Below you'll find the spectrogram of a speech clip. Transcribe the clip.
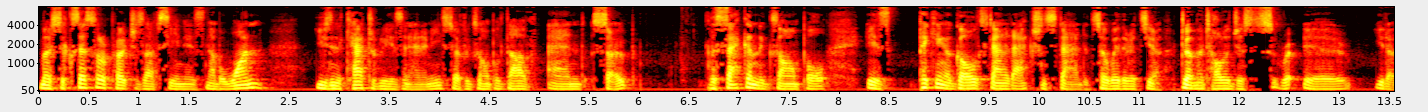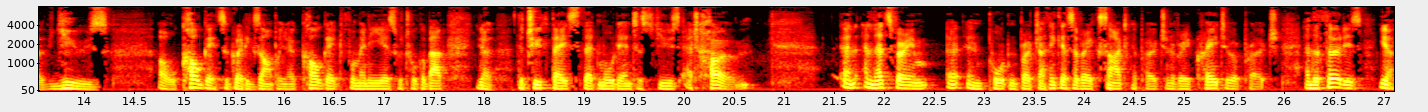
most successful approaches I've seen is number one, using the category as an enemy. So, for example, Dove and soap. The second example is picking a gold standard action standard. So, whether it's you know dermatologists, uh, you know, use. Oh, Colgate's a great example. You know, Colgate for many years would talk about you know the toothpaste that more dentists use at home and, and that's very uh, important approach. I think that's a very exciting approach and a very creative approach. And the third is, you know,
